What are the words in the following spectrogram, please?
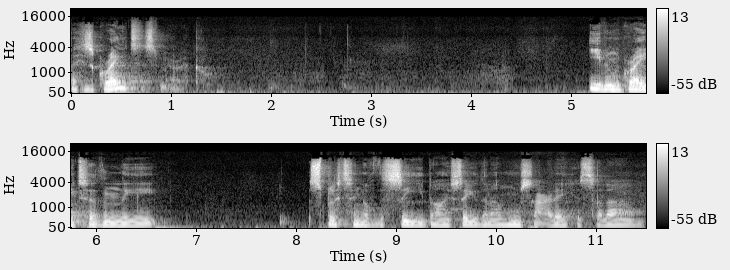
But his greatest miracle, even greater than the splitting of the sea by Sayyidina Musa alayhi salam,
